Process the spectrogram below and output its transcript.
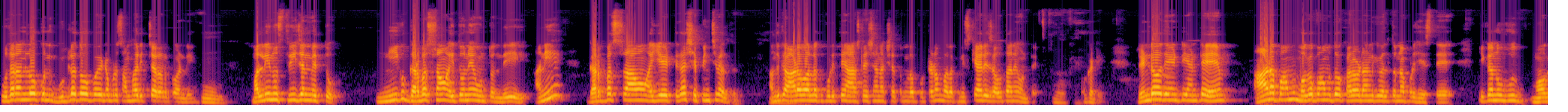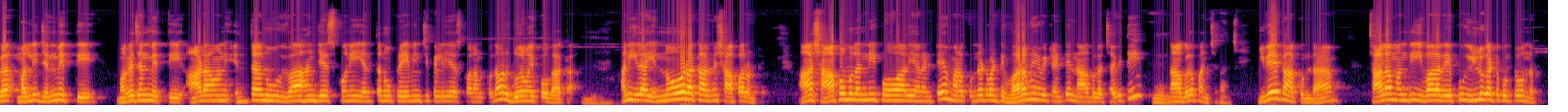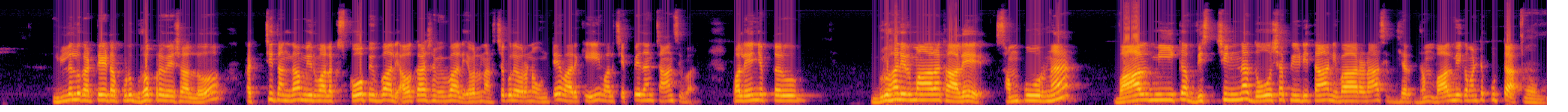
ఉదరంలో కొన్ని గుడ్లతో పోయేటప్పుడు సంహరించారనుకోండి. మళ్ళీ నువ్వు స్త్రీ జన్మెత్తు నీకు గర్భస్రావం అవుతూనే ఉంటుంది అని గర్భస్రావం అయ్యేట్టుగా శపించి వెళ్తుంది. అందుకే ఆడవాళ్ళకు పుడితే ఆశ్లేష నక్షత్రంలో పుట్టడం వాళ్ళకి మిస్క్యారేజ్ అవుతానే ఉంటాయి ఒకటి రెండవది ఏంటి అంటే ఆడపాము మగపాముతో కలవడానికి వెళ్తున్నప్పుడు చేస్తే ఇక నువ్వు మగ మళ్ళీ జన్మెత్తి మగ జన్మెత్తి ఆడవని ఎంత నువ్వు వివాహం చేసుకొని ఎంత నువ్వు ప్రేమించి పెళ్ళి చేసుకోవాలనుకున్నా వాళ్ళు దూరం అయిపోగాక. అని ఇలా ఎన్నో రకాలైన శాపాలు ఉంటాయి ఆ శాపములన్నీ పోవాలి అని అంటే మనకు ఉన్నటువంటి వరం ఏమిటంటే నాగుల చవితి. నాగుల పంచమి. ఇవే కాకుండా చాలా మంది ఇవాళ రేపు ఇల్లు కట్టుకుంటూ ఉన్నారు. ఇళ్ళలు కట్టేటప్పుడు గృహప్రవేశాల్లో ఖచ్చితంగా మీరు వాళ్ళకి స్కోప్ ఇవ్వాలి అవకాశం ఇవ్వాలి. ఎవరైనా అర్చకులు ఎవరైనా ఉంటే వారికి వాళ్ళు చెప్పేదానికి ఛాన్స్ ఇవ్వాలి. వాళ్ళు ఏం చెప్తారు? గృహ నిర్మాణ కాలే సంపూర్ణ వాల్మీక విశ్చిన్న దోష పీడిత నివారణ సిద్ధ్యర్థం. వాల్మీకం అంటే పుట్ట.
